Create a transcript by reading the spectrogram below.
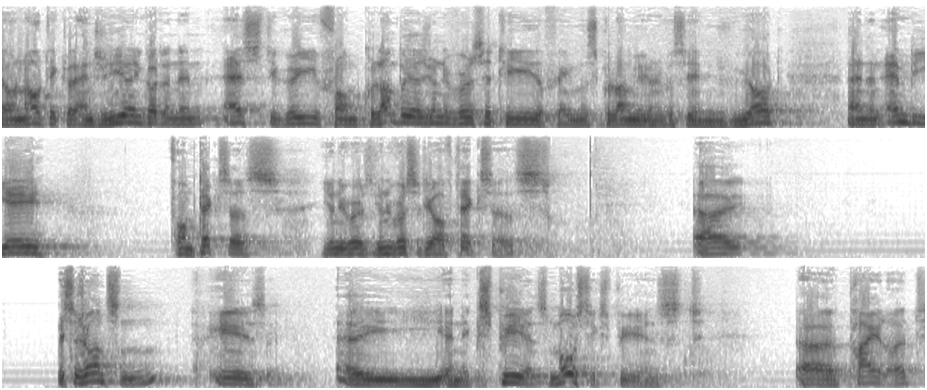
Aeronautical Engineering, got an MS degree from Columbia University, the famous Columbia University in New York, and an MBA from Texas, Univers University of Texas. Uh, Mr. Johnson is a, an experienced, most experienced uh, pilot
